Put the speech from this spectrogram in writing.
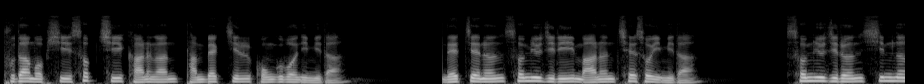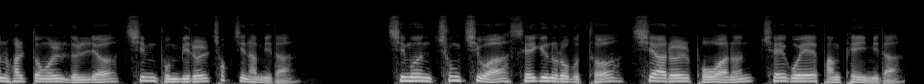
부담 없이 섭취 가능한 단백질 공급원입니다. 넷째는 섬유질이 많은 채소입니다. 섬유질은 씹는 활동을 늘려 침 분비를 촉진합니다. 침은 충치와 세균으로부터 치아를 보호하는 최고의 방패입니다.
